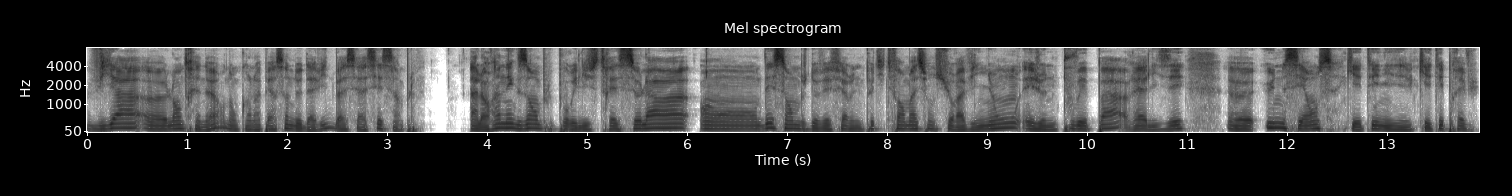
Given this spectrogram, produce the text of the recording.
via euh, l'entraîneur, donc en la personne de David, bah, c'est assez simple. Alors un exemple pour illustrer cela, en décembre je devais faire une petite formation sur Avignon et je ne pouvais pas réaliser euh, une séance qui était, qui était prévue.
